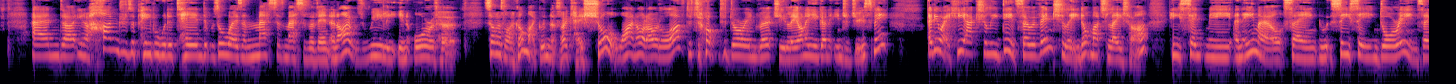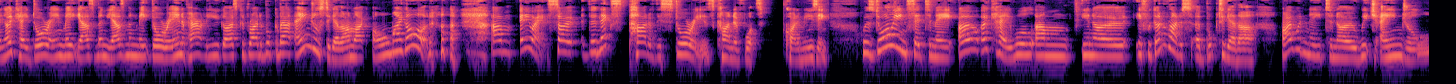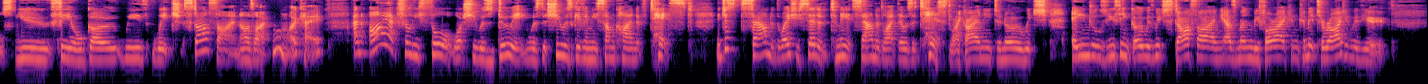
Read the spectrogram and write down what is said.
and uh, you know hundreds of people would attend. It was always a massive massive event and i was really in awe of her. So i was like oh my goodness okay sure why not? I would love to talk to doreen virtue. Leon are you going to introduce me Anyway, he actually did. So eventually, not much later, he sent me an email saying, CCing Doreen, saying, okay, Doreen, meet Yasmin, Yasmin, meet Doreen. Apparently, you guys could write a book about angels together. I'm like, oh my God. um, anyway, so the next part of this story is kind of what's quite amusing was Doreen said to me, "Oh, okay. Well, um, you know, if we're going to write a, a, book together, I would need to know which angels you feel go with which star sign. I was like, hmm, okay. And I actually thought what she was doing was that she was giving me some kind of test. It just sounded, the way she said it to me, it sounded like there was a test, like I need to know which angels you think go with which star sign, Yasmin, before I can commit to writing with you.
